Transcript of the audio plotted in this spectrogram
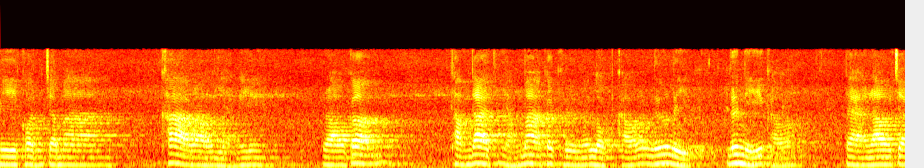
มีคนจะมาฆ่าเราอย่างนี้ เราก็ทำได้อย่างมากก็คือหลบเขาหรือหลีกหรือหนีเขา แต่เราจะ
